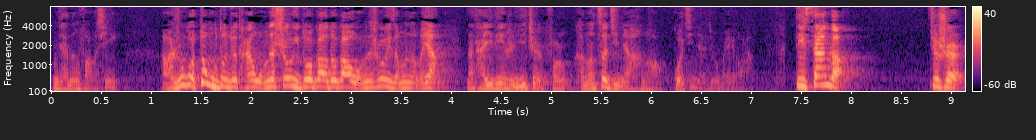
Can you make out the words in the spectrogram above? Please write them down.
你才能放心。啊，如果动不动就谈我们的收益多高多高，我们的收益怎么怎么样，那他一定是一阵风，可能这几年很好，过几年就没有了。第三个，就是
